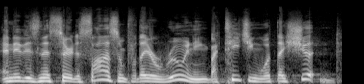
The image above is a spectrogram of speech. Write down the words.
And it is necessary to silence them, for they are ruining by teaching what they shouldn't.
